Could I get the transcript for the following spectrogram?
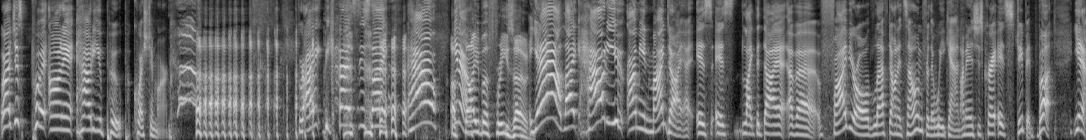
Well, I just put on it, how do you poop? Question mark. right? Because it's like, how, A you know. fiber free zone. yeah, like how do you I mean my diet is is like the diet of a 5-year-old left on its own for the weekend. I mean it's just crazy it's stupid. But, you know,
